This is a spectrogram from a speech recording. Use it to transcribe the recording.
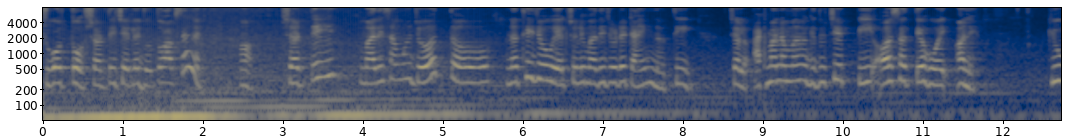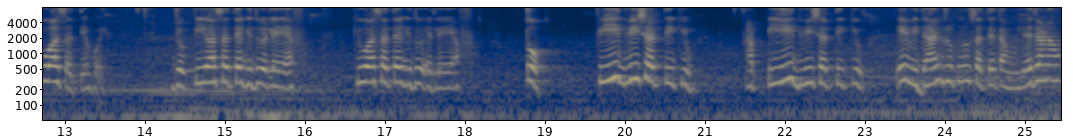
જો તો, શરતી છે એટલે જોતો આવશે ને? હા. શરતી મારી સામે જો તો નથી જોવું. એકચ્યુઅલી મારી જોડે ટાઈમ નથી. ચલો, આઠમા નંબરમાં કીધું છે પી અસત્ય હોય અને ક્યુ અસત્ય હોય. જો પી અસત્ય કીધું એટલે એફ ક્યુ અસત્ય કીધું એટલે એફ તો પી દ્વિશર્તી ક્યુ આ પી દ્વિશર્તી ક્યુ એ વિધાન રૂપનું સત્યતા મૂલ્ય જણાવો.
